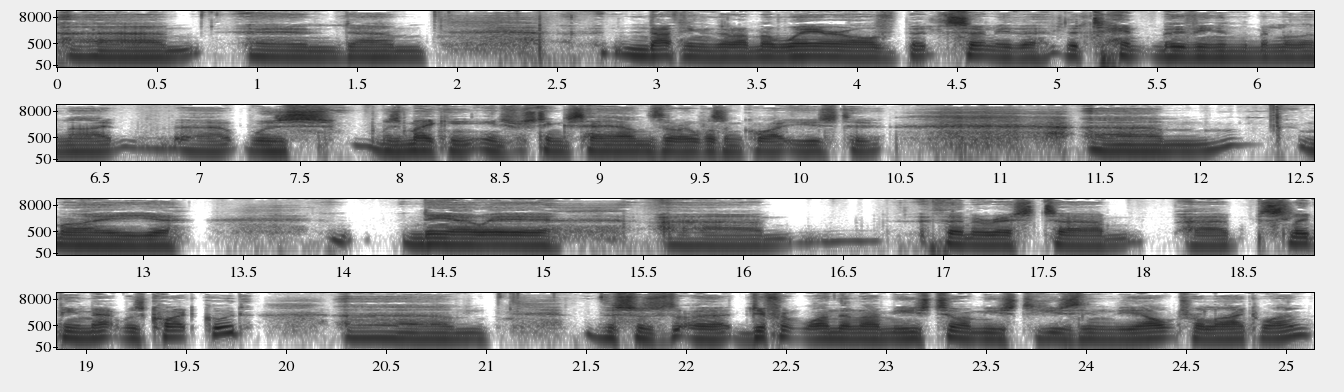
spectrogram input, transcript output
um, and um, nothing that I'm aware of. But certainly the, the tent moving in the middle of the night uh, was was making interesting sounds that I wasn't quite used to. Um, my uh, Neo Air um, Thermarest um, uh, sleeping mat was quite good. Um, this was a different one than I'm used to. I'm used to using the ultralight one,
